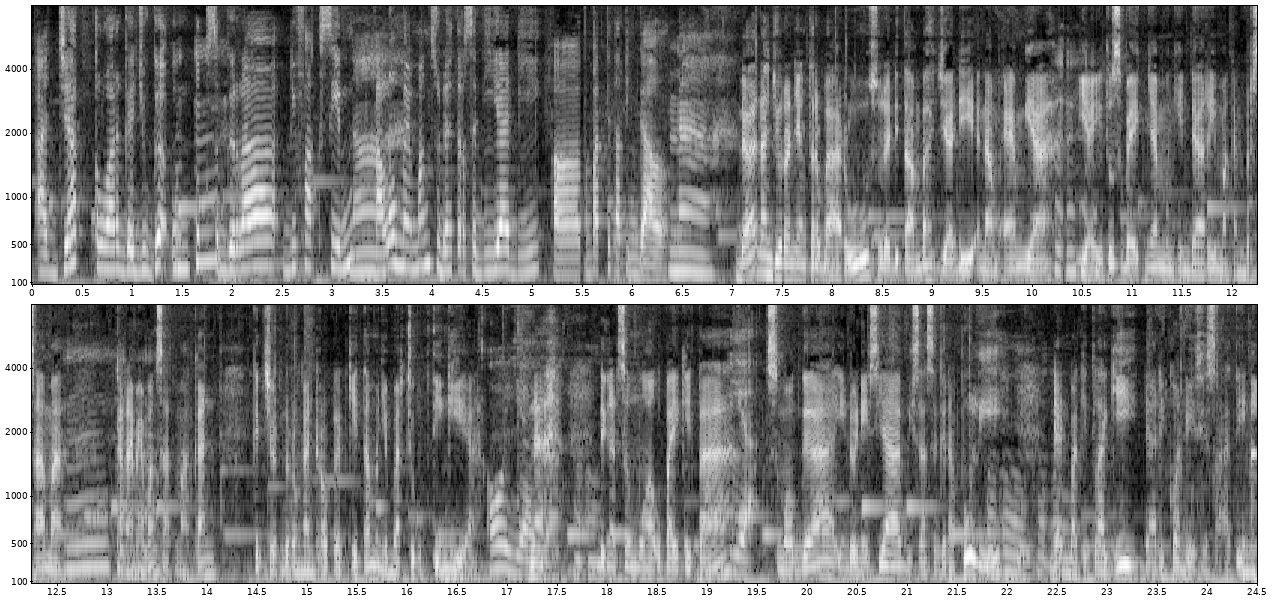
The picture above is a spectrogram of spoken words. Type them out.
ajak keluarga juga untuk segera divaksin Nah. kalau memang sudah tersedia di eh, tempat kita tinggal. Nah, Dan anjuran yang terbaru sudah ditambah jadi 6M ya, yaitu sebaiknya menghindari makan bersama. Karena memang saat makan, kecenderungan droplet kita menyebar cukup tinggi ya. Oh iya. Nah, iya. Heeh. dengan semua upaya kita, Iya. semoga Indonesia bisa segera pulih Mm-mm, mm-mm. dan bangkit lagi dari kondisi saat ini.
